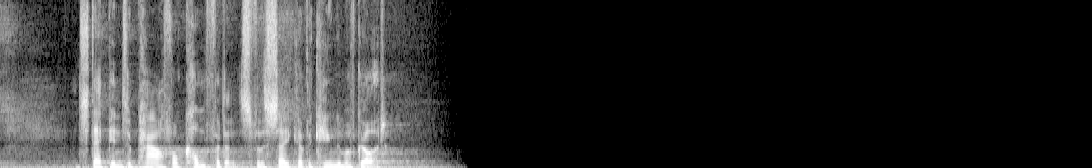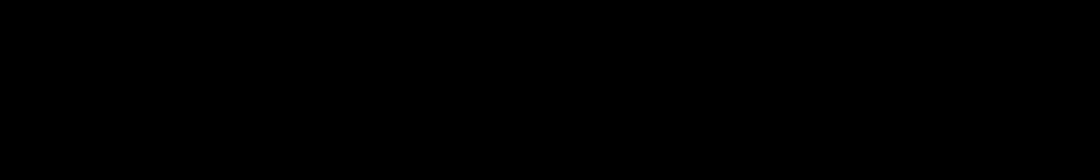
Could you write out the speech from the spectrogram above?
and step into powerful confidence for the sake of the kingdom of God.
